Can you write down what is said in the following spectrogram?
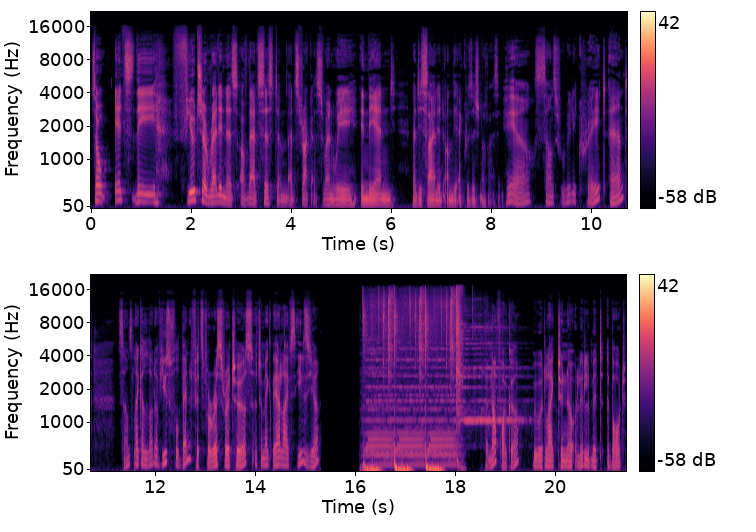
So it's the future readiness of that system that struck us when we, in the end, uh, decided on the acquisition of Eijsink. Yeah, sounds really great and sounds like a lot of useful benefits for restaurateurs to make their lives easier. But now, Volker, we would like to know a little bit about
